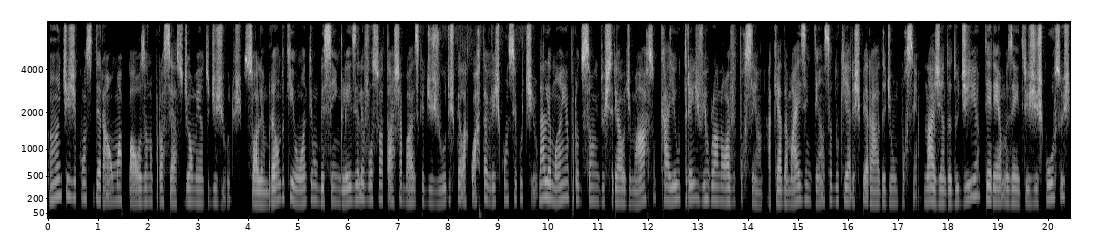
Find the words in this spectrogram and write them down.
antes de considerar uma pausa no processo de aumento de juros. Só lembrando que ontem o BC inglês elevou sua taxa básica de juros pela quarta vez consecutiva. Na Alemanha, a produção industrial de março caiu 3,9%, a queda mais intensa do que era esperada de 1%. Na agenda do dia, teremos entre os discursos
